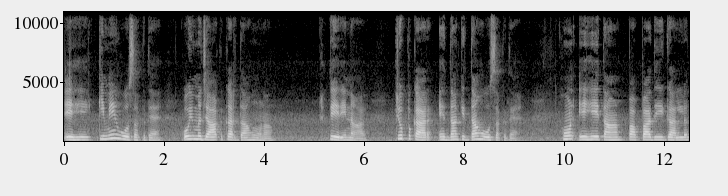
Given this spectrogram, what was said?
ਇਹ ਕਿਵੇਂ ਹੋ ਸਕਦਾ ਹੈ? ਕੋਈ ਮਜ਼ਾਕ ਕਰਦਾ ਹੋਣਾ। ਤੇਰੇ ਨਾਲ। ਚੁੱਪ ਕਰ ਇਦਾਂ ਕਿੱਦਾਂ ਹੋ ਸਕਦਾ ਹੈ? ਹੁਣ ਇਹ ਤਾਂ ਪਾਪਾ ਦੀ ਗੱਲ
